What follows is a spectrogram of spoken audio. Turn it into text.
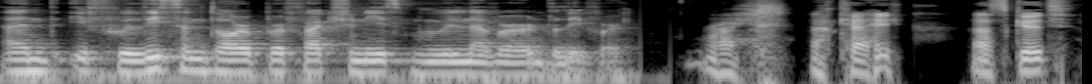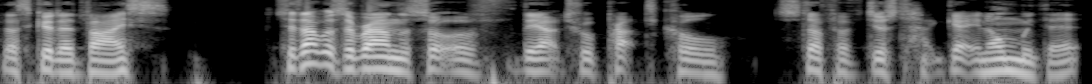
and if we listen to our perfectionism, we will never deliver. Right. Okay. That's good. That's good advice. So that was around the sort of the actual practical stuff of just getting on with it.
